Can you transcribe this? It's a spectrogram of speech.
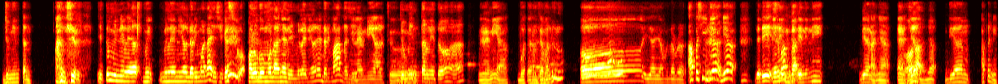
Juminten. Anjir. Itu milenial mi- milenial dari mana ya sih guys? Kalau gue mau nanya nih milenialnya dari mana sih? Milenial cuy. Juminten itu ha? milenial buat orang Hmm. zaman dulu. Oh iya iya benar-benar. Apa sih dia? Dia jadi si mbak ini nih dia nanya eh oh dia nanya. dia apa nih?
